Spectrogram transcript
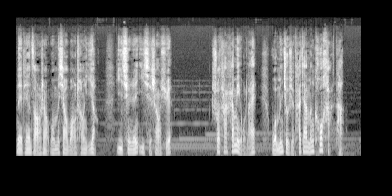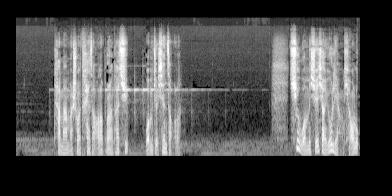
那天早上，我们像往常一样，一群人一起上学。说他还没有来，我们就去他家门口喊他。他妈妈说太早了，不让他去，我们就先走了。去我们学校有两条路。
